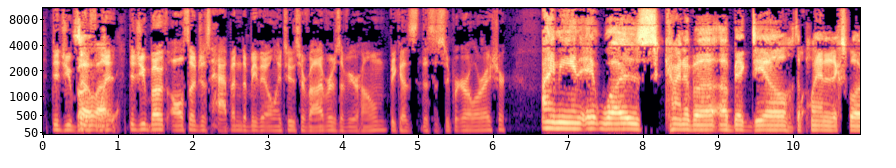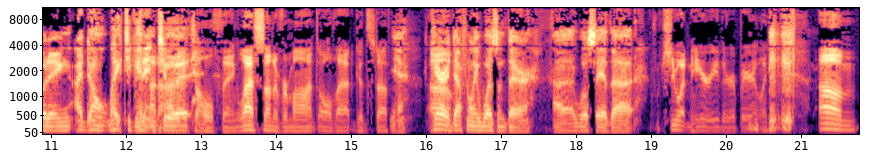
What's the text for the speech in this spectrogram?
Did you both? So, uh, did you both also just happen to be the only two survivors of your home because this is Supergirl erasure? I mean, it was kind of a, a big deal. The planet exploding. I don't like to get into know, it. It's a whole thing. Last Son of Vermont, all that good stuff. Yeah, Kara Um, definitely wasn't there. Uh, I will say that. she wasn't here either apparently um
